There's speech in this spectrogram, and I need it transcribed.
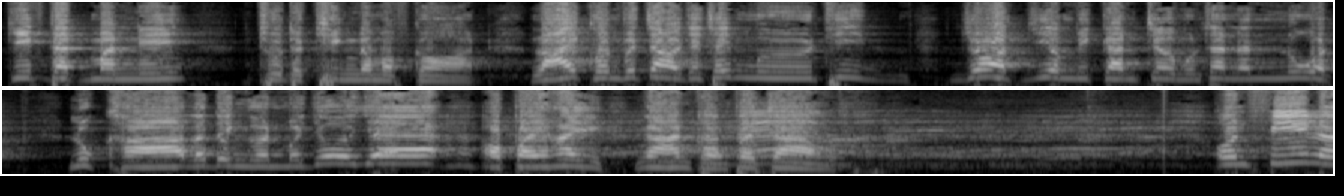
give that money to the kingdom of God. หลายคนพระเจ้าจะใช้มือที่ยอดเยี่ยมมีการเจอเหมือนท่านนั้นนวด ลูกค้าแล้วได้เงินมาเยอะแยะ เอาไปให้งานของพระเจ้า Und viele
